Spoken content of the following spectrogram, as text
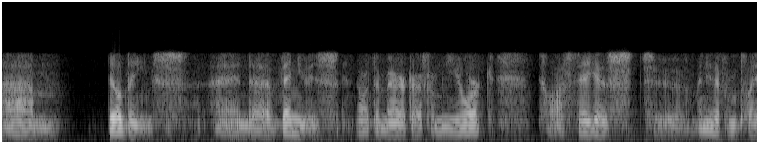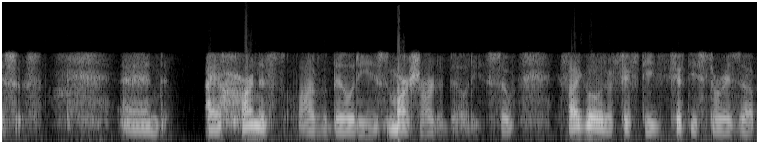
um, buildings and uh, venues in North America, from New York to Las Vegas to many different places. And I harness a lot of abilities, martial art abilities. So if I go to 50, 50 stories up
